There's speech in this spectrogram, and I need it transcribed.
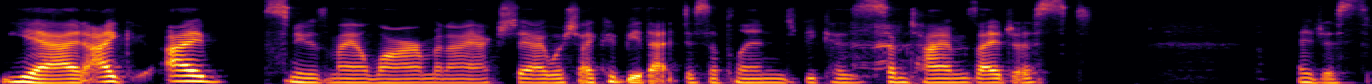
yeah, I I snooze my alarm and I actually I wish I could be that disciplined because sometimes I just I just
